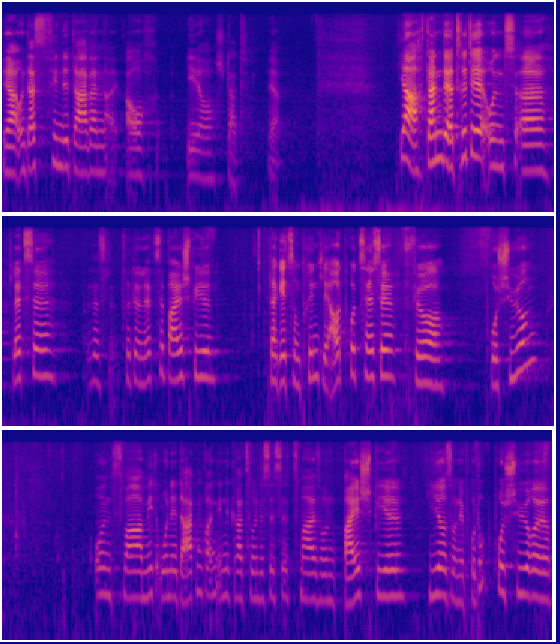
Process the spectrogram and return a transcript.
ja, und das findet da dann auch eher statt. Ja, dann der dritte und äh, letzte, das dritte und letzte Beispiel. Da geht es um Print-Layout-Prozesse für Broschüren und zwar mit ohne Datenbankintegration. Das ist jetzt mal so ein Beispiel. Hier so eine Produktbroschüre,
